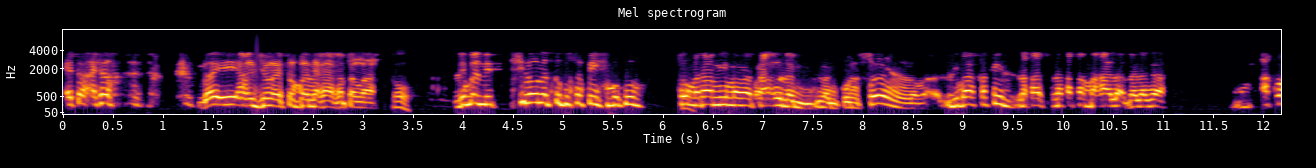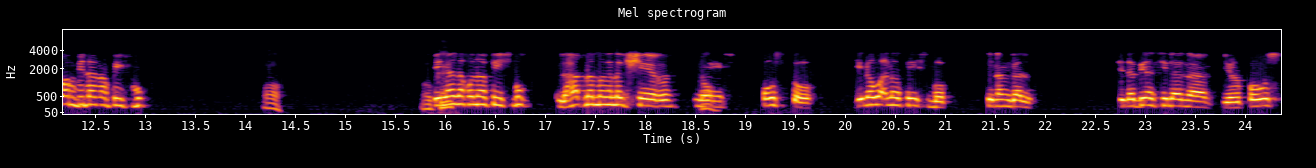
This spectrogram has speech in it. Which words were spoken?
Ito, ano, bay, Aljo, ito pa nakakatawa. Oh. Di ba, ni- sinulat ko to sa Facebook ko. So Oh. marami mga tao nag, nag-concern. Di ba? Kasi nakas, nakakabahala talaga. Ako ang binan ng Facebook. Oh. Okay. Binan ako ng Facebook. Lahat ng mga nag-share nung post ko, ginawa ng Facebook, tinanggal. Sinabihan sila na your post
